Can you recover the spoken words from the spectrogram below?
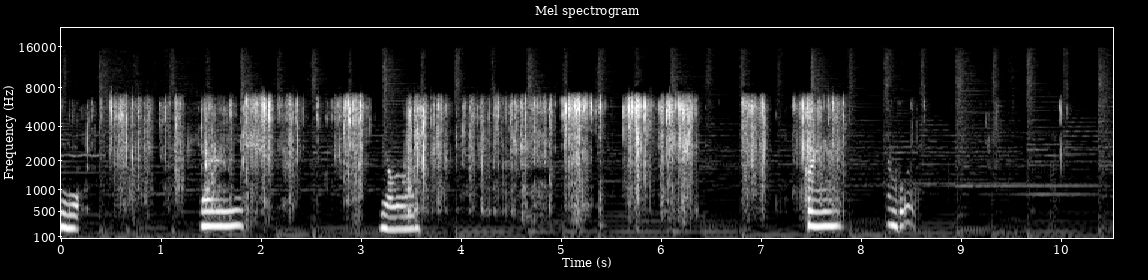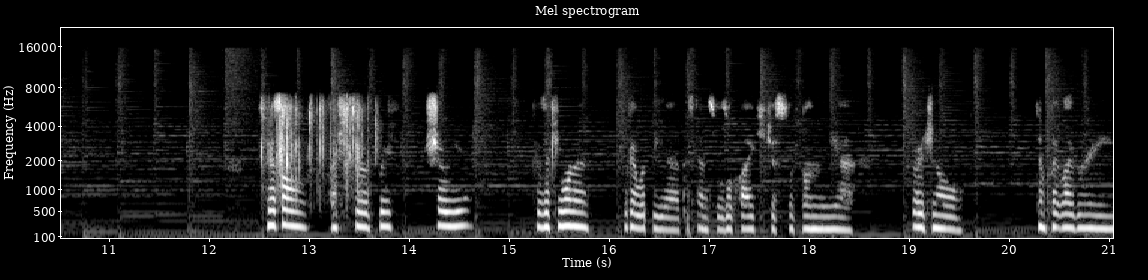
Some orange, yellow, green, and blue. I guess I'll, I'll just do a brief show you, because if you want to look at what the, uh, the stencils look like, you just look on the uh, original template library,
